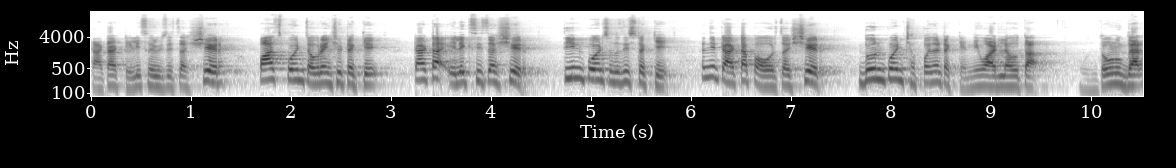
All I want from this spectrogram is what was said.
टाटा टेलिसर्व्हिसेसचा शेअर पाच पॉईंट चौऱ्याऐंशी टक्के टाटा एलेक्सीचा शेअर तीन पॉईंट सदतीस टक्के आणि टाटा पॉवरचा शेअर दोन पॉईंट छप्पन्न टक्क्यांनी वाढला होता. गुंतवणूकदार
